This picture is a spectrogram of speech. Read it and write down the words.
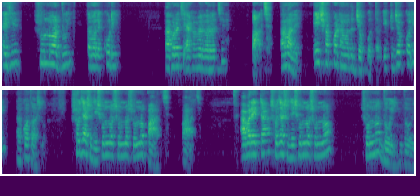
এই যে শূন্য আর দুই, তার মানে কুড়ি, তারপর হচ্ছে এককের ঘর হচ্ছে পাঁচ, তার মানে এই সব কটা আমাদের যোগ করতে হবে, একটু যোগ করি কত আসলো? সোজাসুজি শূন্য শূন্য শূন্য, পাঁচ পাঁচ, আবার এটা সোজাসুজি শূন্য শূন্য শূন্য, দুই দুই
